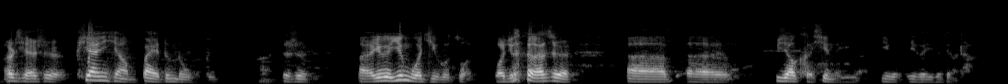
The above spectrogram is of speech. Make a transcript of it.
而且是偏向拜登的舞弊啊，这是呃一个英国机构做的，我觉得还是呃呃比较可信的一个一个一个一个调查。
